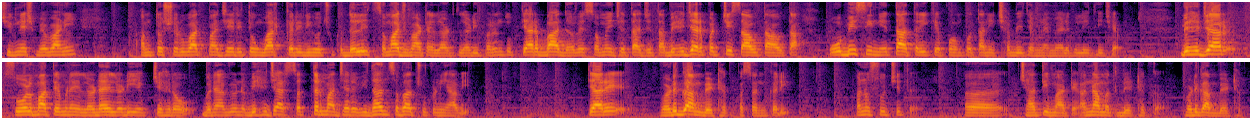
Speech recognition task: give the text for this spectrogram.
જિગ્નેશ મેવાણી આમ તો શરૂઆતમાં જે રીતે હું વાત કરી રહ્યો છું કે દલિત સમાજ માટે લડ, લડી, પરંતુ ત્યારબાદ હવે સમય જતા જતાં બે હજાર પચીસ આવતા આવતા ઓબીસી નેતા તરીકે પણ પોતાની છબી તેમણે મેળવી લીધી છે. બે હજાર સોળમાં તેમણે લડાઈ લડી, એક ચહેરો બનાવ્યો અને બે હજાર સત્તરમાં જ્યારે વિધાનસભા ચૂંટણી આવી, ત્યારે વડગામ બેઠક પસંદ કરી. અનુસૂચિત જાતિ માટે અનામત બેઠક, વડગામ બેઠક.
